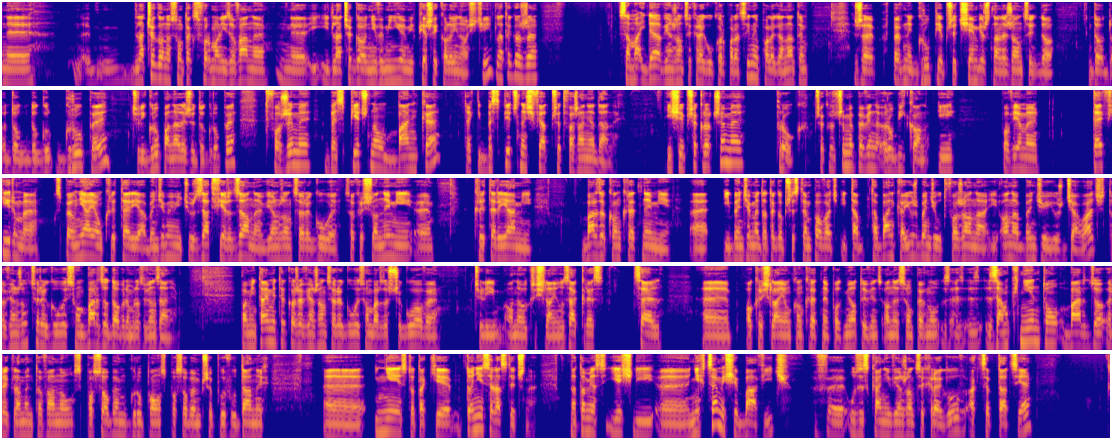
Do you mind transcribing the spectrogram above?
y, dlaczego one są tak sformalizowane y, i, i dlaczego nie wymieniłem ich w pierwszej kolejności? Dlatego, że Sama idea wiążących reguł korporacyjnych polega na tym, że w pewnej grupie przedsiębiorstw należących do, do, do, do, do grupy, czyli grupa należy do grupy, tworzymy bezpieczną bańkę, taki bezpieczny świat przetwarzania danych. Jeśli przekroczymy próg, przekroczymy pewien Rubikon i powiemy, te firmy spełniają kryteria, będziemy mieć już zatwierdzone, wiążące reguły z określonymi e, kryteriami, bardzo konkretnymi e, i będziemy do tego przystępować i ta, ta bańka już będzie utworzona i ona będzie już działać, to wiążące reguły są bardzo dobrym rozwiązaniem. Pamiętajmy tylko, że wiążące reguły są bardzo szczegółowe, czyli one określają zakres, cel, określają konkretne podmioty, więc one są pewną zamkniętą, bardzo reglamentowaną sposobem, grupą, sposobem przepływu danych e, i nie jest to takie, to nie jest elastyczne. Natomiast jeśli e, nie chcemy się bawić w uzyskanie wiążących reguł, w akceptację,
